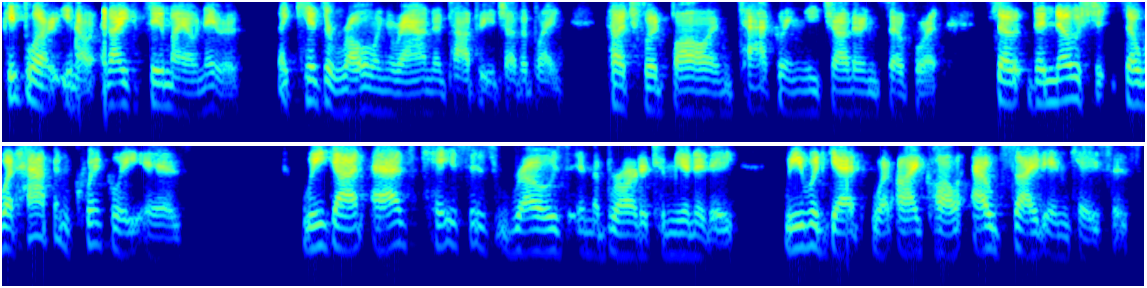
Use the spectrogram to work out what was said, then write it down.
People are, you know, and I can see in my own neighborhood, like kids are rolling around on top of each other playing touch football and tackling each other and so forth. So the notion, so what happened quickly is we got as cases rose in the broader community, we would get what I call outside in cases,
